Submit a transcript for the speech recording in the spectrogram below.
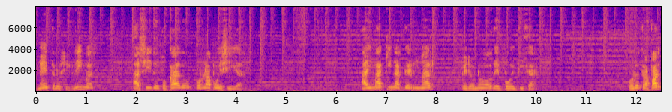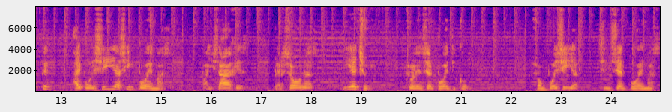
metros y rimas, ha sido tocado por la poesía. Hay máquinas de rimar, pero no de poetizar. Por otra parte, hay poesía sin poemas, paisajes, personas y hechos suelen ser poéticos. Son poesía sin ser poemas.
